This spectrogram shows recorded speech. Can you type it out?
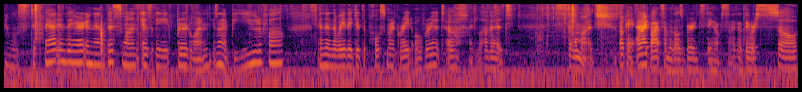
And we'll stick that in there. And then this one is a bird one. Isn't that beautiful? And then the way they did the postmark right over it. Oh, I love it so much. Okay, and I bought some of those bird stamps. I thought they were so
